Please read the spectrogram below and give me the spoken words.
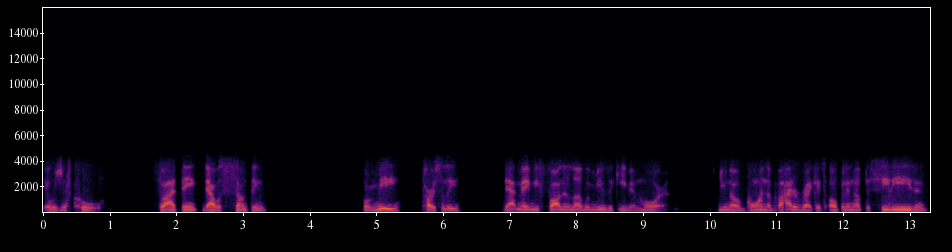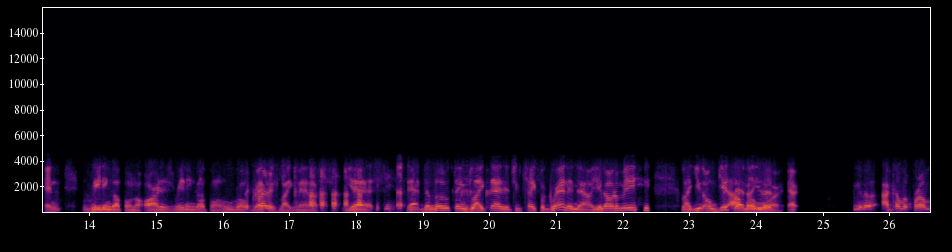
It was just cool. So I think that was something for me personally that made me fall in love with music even more you know, going to buy the records, opening up the CDs, and and reading up on the artists, reading up on who wrote records. Like, man, I, yes, that the little things like that that you take for granted now. You know what I mean? like you don't get yeah, that no you more. This. You know, I coming from,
